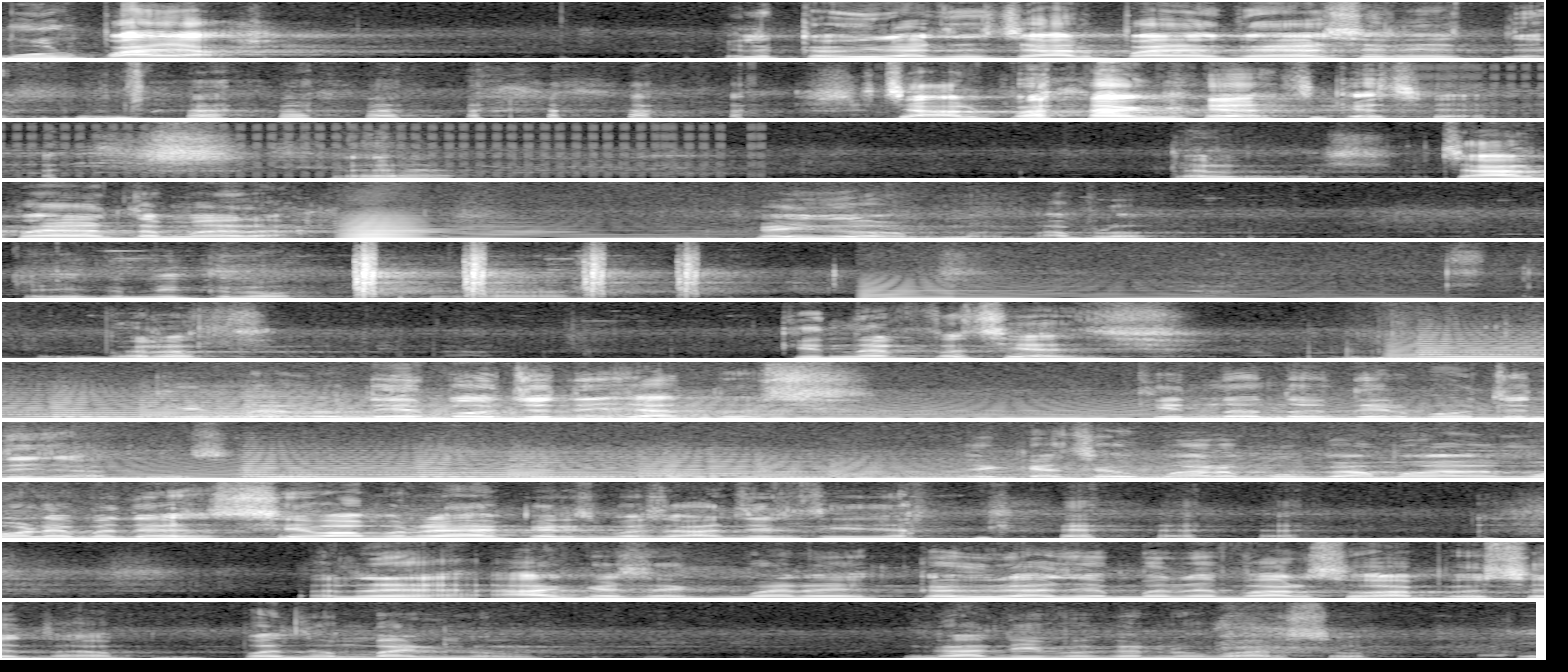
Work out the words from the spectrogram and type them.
મૂળ પાયા. એટલે કવિરાજે ચાર પાયા કયા છે ને? ચાર પાયા ગયા કે છે? ચાર પાયા તમારા. કઈ ગયો આપણો એક દીકરો. ભરત. કિન્નર તો છે જ. કિન્નરનું દિલ બહુ જુદી જાતનું છે. કિન્નરનું દિલ બહુ જુદી જાતનું છે એ કહે છે, હું મારા મોગા મોડે બધે સેવામાં રહ્યા કરીશ, બસ હાજર થઈ જાય અને આ કહે છે કે મને કવિરાજે મને વારસો આપ્યો છે, તો પદ સંભાળી લઉં. ગાદી વગરનો વારસો.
